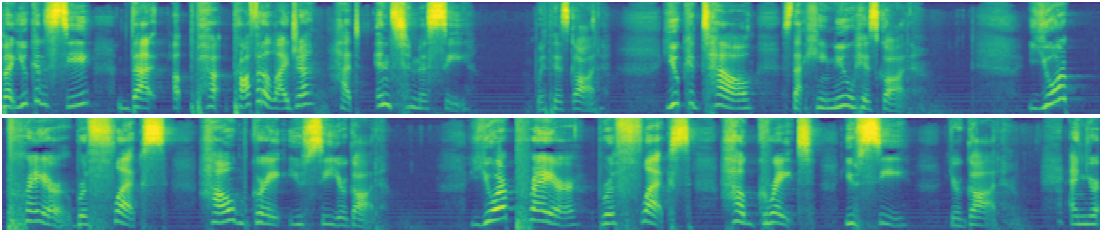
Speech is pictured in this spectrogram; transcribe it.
But you can see that Prophet Elijah had intimacy with his God. You could tell that he knew his God. Your prayer reflects how great you see your God. Your prayer reflects how great you see your God. And your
